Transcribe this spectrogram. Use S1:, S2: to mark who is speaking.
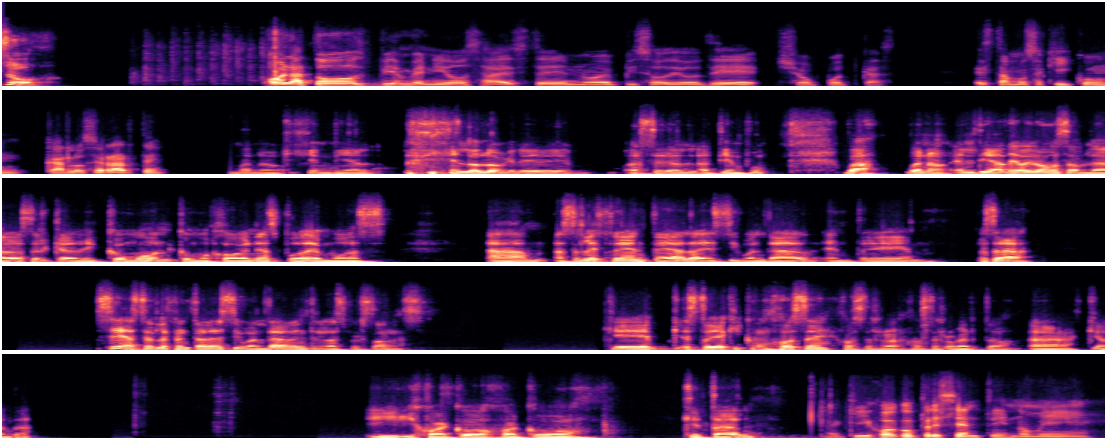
S1: Show. Hola a todos, bienvenidos a este nuevo episodio de Show Podcast. Estamos aquí con Carlos Herrarte.
S2: Bueno, qué genial. Lo logré hacer a tiempo. Bueno, el día de hoy vamos a hablar acerca de cómo como jóvenes podemos hacerle frente a la desigualdad entre, o sea, sí, hacerle frente a la desigualdad entre las personas. Que estoy aquí con José, José, José Roberto. Ah, ¿Qué onda? Y Juaco, Juaco, ¿qué tal?
S3: Aquí Juaco presente, no me...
